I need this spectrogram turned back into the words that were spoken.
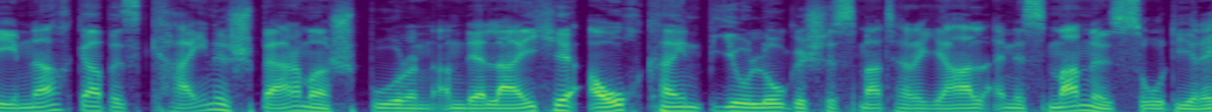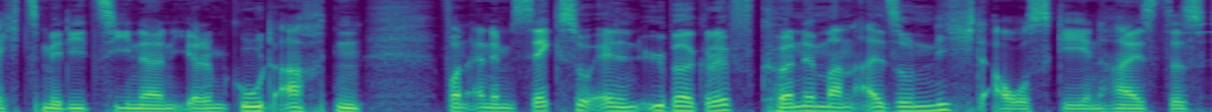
Demnach gab es keine Spermaspuren an der Leiche, auch kein biologisches Material eines Mannes, so die Rechtsmediziner in ihrem Gutachten. Von einem sexuellen Übergriff könne man also nicht ausgehen, heißt es.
